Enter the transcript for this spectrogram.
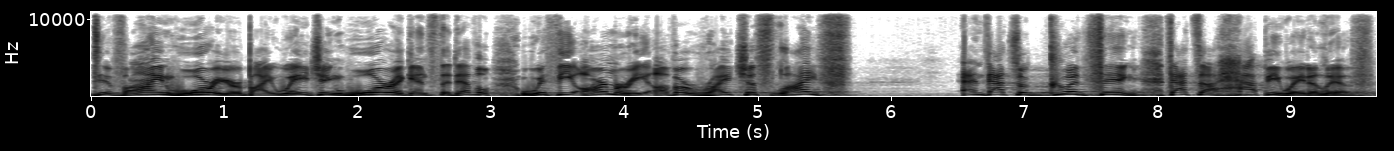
divine warrior by waging war against the devil with the armory of a righteous life. And that's a good thing. That's a happy way to live.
